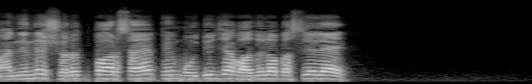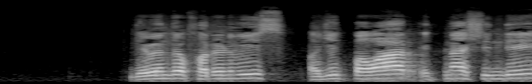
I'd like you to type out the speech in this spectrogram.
माननीय शरद पवार साहेब हे मोदींच्या बाजूला बसलेले आहेत. देवेंद्र फडणवीस अजित पवार एकनाथ शिंदे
